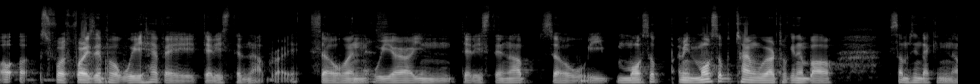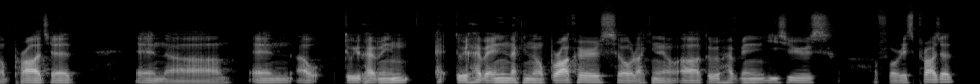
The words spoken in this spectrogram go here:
uh, uh, for for example we have a daily stand up right so when Yes. we are in daily stand up so we most of I mean most of the time we are talking about something like you know project and uh and uh, do you have any do you have any like you know blockers or like you know uh do you have any issues for this project?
